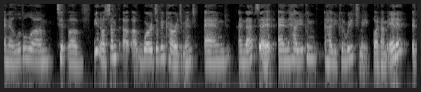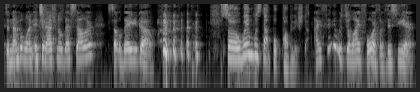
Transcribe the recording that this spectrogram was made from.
and a little um, tip of you know some uh, uh, words of encouragement and and that's it and how you can how you can reach me. But i'm in it. It's a number one international bestseller. So there you go. So when was that book published? I think it was july 4th of this year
